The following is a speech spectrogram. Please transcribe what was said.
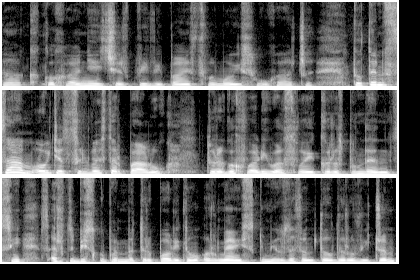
Tak, kochani i cierpliwi Państwo, moi słuchacze, to ten sam ojciec Sylwester Paluch, którego chwaliła w swojej korespondencji z arcybiskupem metropolitą ormiańskim Józefem Teodorowiczem,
